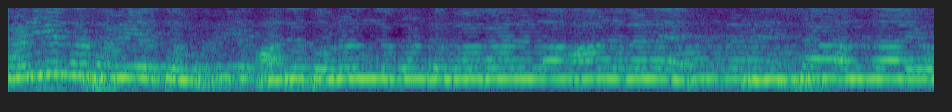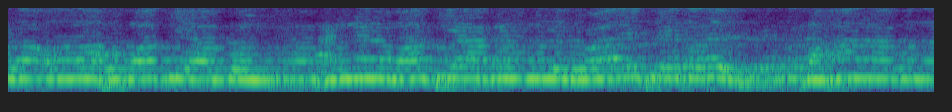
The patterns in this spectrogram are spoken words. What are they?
കഴിയുന്ന സമയത്തും അത് തുടർന്ന് കൊണ്ടുപോകാനുള്ള ആളുകളെ അള്ളാഹു ബാക്കിയാക്കും. അങ്ങനെ ബാക്കിയാക്കണമെന്ന് ദുആ ചെയ്തത് മഹാനാകുന്ന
